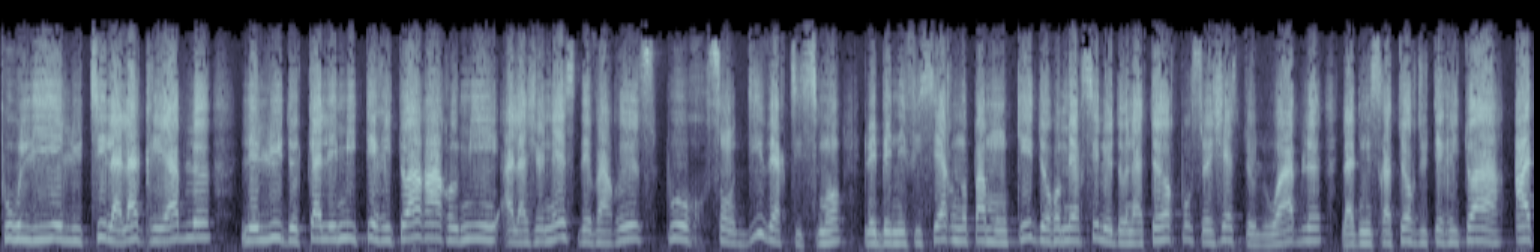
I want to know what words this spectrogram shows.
pour lier l'utile à l'agréable. L'élu de Calémie Territoire a remis à la jeunesse des Vareuses pour son divertissement. Les bénéficiaires n'ont pas manqué de remercier le donateur pour ce geste louable. L'administrateur du territoire, ad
